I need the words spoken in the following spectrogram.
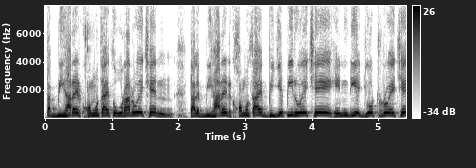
তা বিহারের ক্ষমতায় তো ওরা রয়েছেন। তাহলে বিহারের ক্ষমতায় বিজেপি রয়েছে, এনডিএ জোট রয়েছে,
